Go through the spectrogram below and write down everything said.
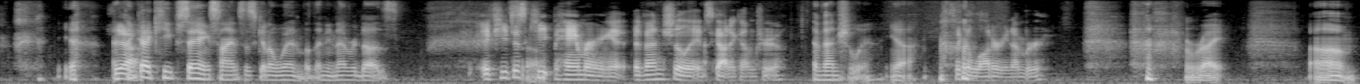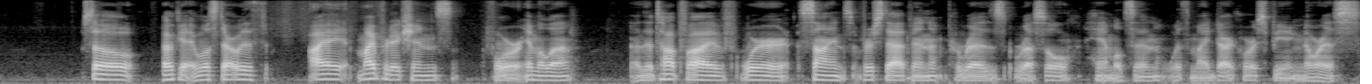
yeah, I Yeah. think I keep saying Sainz is gonna win, but then he never does. if you just So- keep hammering it, eventually it's got to come true. Eventually, yeah. It's like a lottery number. right. Um, so okay, we'll start with I my predictions for Imola. Uh, the top five were Sainz, Verstappen, Perez, Russell, Hamilton, with my dark horse being Norris.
